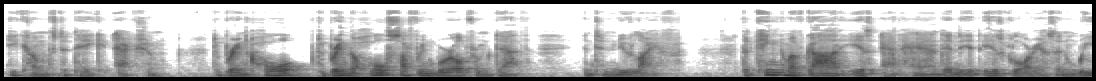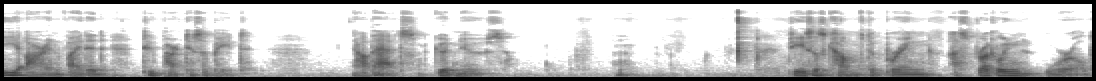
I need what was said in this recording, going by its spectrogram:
he comes to take action, to bring whole to bring the whole suffering world from death into new life. The kingdom of God is at hand and it is glorious and we are invited to participate. Now that's good news. Hmm. Jesus comes to bring a struggling world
